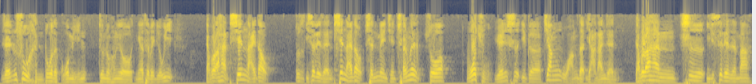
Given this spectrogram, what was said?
人数很多的国民。”听众朋友，你要特别留意，亚伯拉罕先来到，都是以色列人先来到神面前承认说。我主原是一个将亡的亚南人，亚伯拉罕是以色列人吗？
